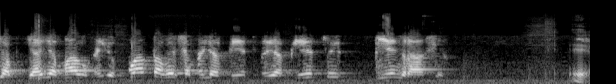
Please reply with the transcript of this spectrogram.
ya, ha llamado ellos. ¿Cuántas veces a medio ambiente? Medio ambiente, bien, gracias. Eh,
